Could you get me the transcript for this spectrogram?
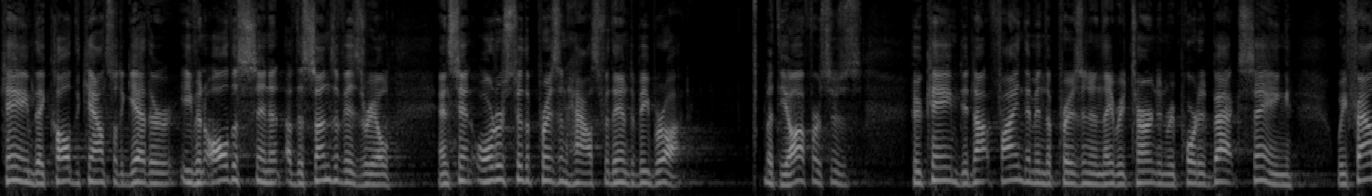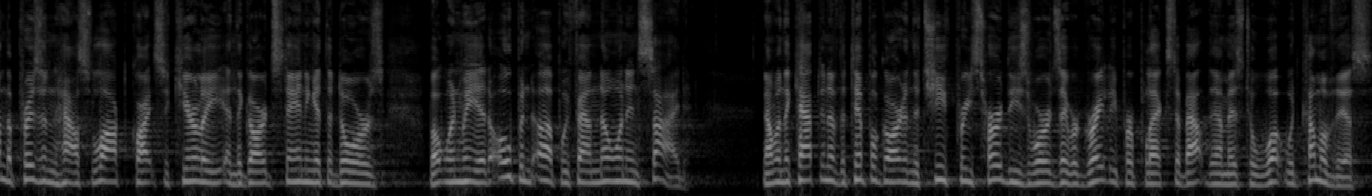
came, they called the council together, even all the senate of the sons of Israel, and sent orders to the prison house for them to be brought. But the officers who came did not find them in the prison, and they returned and reported back, saying, We found the prison house locked quite securely and the guards standing at the doors, but when we had opened up, we found no one inside. Now, when the captain of the temple guard and the chief priests heard these words, they were greatly perplexed about them as to what would come of this.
